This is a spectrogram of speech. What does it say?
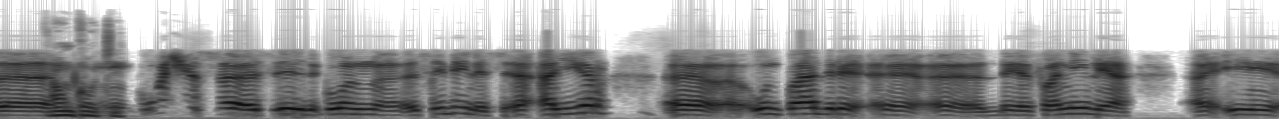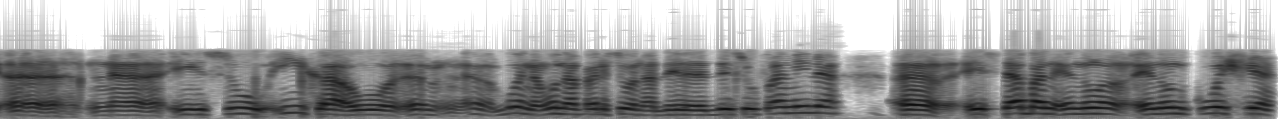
a un coche. coches con civiles. Ayer un padre de familia y, y su hija o bueno una persona de, de su familia estaban en un, en un coche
